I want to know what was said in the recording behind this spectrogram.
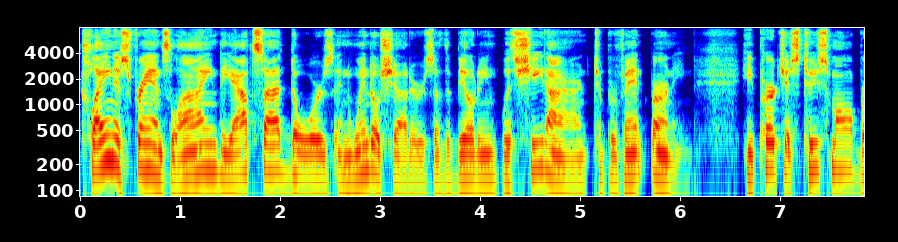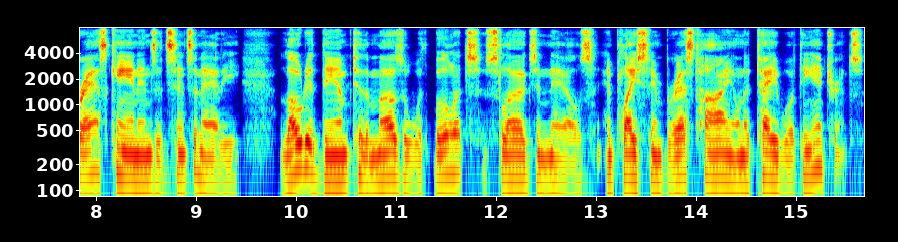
Clay and his friends lined the outside doors and window shutters of the building with sheet iron to prevent burning. He purchased two small brass cannons at Cincinnati, loaded them to the muzzle with bullets, slugs, and nails, and placed them breast high on a table at the entrance,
